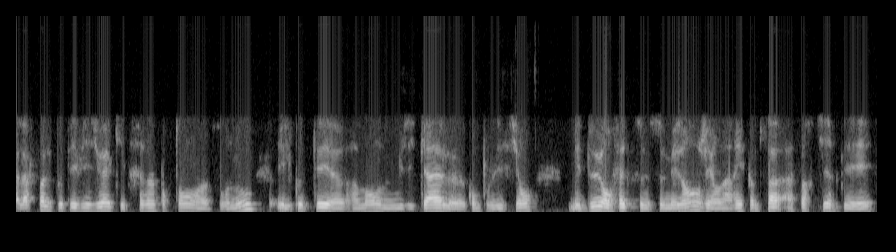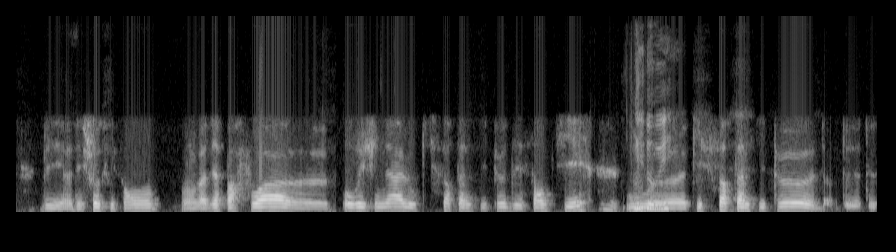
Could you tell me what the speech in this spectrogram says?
à la fois le côté visuel qui est très important pour nous et le côté vraiment musical, composition les deux en fait se, se, mélangent et on arrive comme ça à sortir des, des, des choses qui sont on va dire parfois euh, originales ou qui sortent un petit peu des sentiers ou oui. euh, qui sortent un petit peu de, de, de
